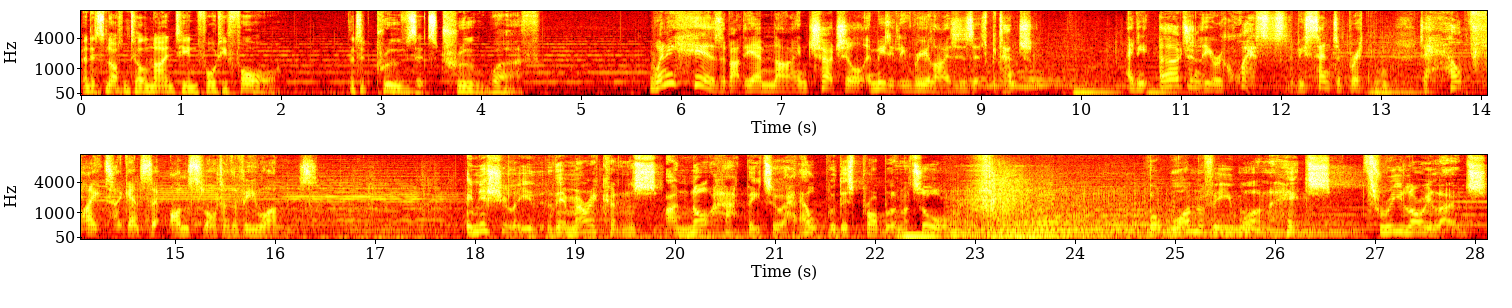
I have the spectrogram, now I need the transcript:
And it's not until 1944 that it proves its true worth. When he hears about the M9, Churchill immediately realizes its potential. And he urgently requests to be sent to Britain to help fight against the onslaught of the V1s. Initially, the Americans are not happy to help with this problem at all. But one V1 hits three lorry loads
